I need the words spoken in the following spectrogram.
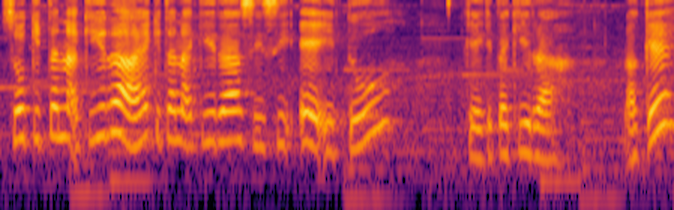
So kita nak kira ya, kita nak kira sisi A itu Okey, kita kira. Okey,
